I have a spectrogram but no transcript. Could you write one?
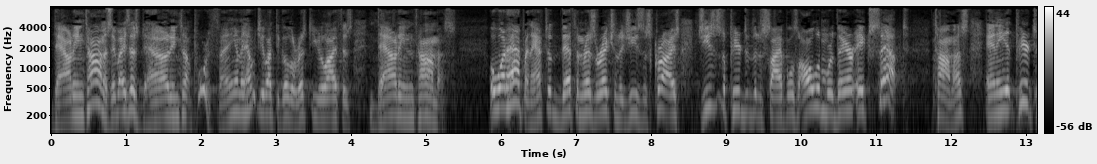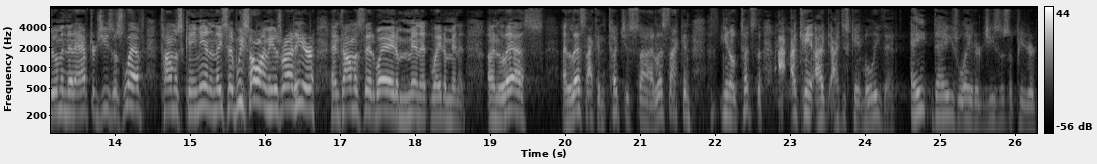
Doubting Thomas. Everybody says doubting Thomas. Poor thing. I mean, how would you like to go the rest of your life as doubting Thomas? Well, what happened? After the death and resurrection of Jesus Christ, Jesus appeared to the disciples. All of them were there except Thomas, and he appeared to them, and then after Jesus left, Thomas came in, and they said, we saw him, he was right here. And Thomas said, wait a minute, wait a minute. Unless unless I can touch his side, unless I can, you know, touch the, I, I can't, I, I just can't believe that. Eight days later, Jesus appeared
